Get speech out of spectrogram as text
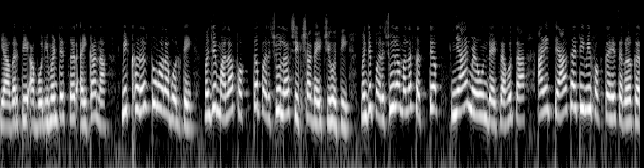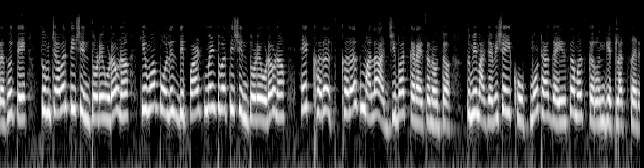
यावरती अबोली म्हणते सर ऐका ना मी खरंच तुम्हाला बोलते. म्हणजे मला फक्त परशूला शिक्षा द्यायची होती. म्हणजे परशूला मला सत्य न्याय मिळवून द्यायचा होता आणि त्यासाठी मी फक्त हे सगळं करत होते. तुमच्यावरती शिंतोडे उडवणं किंवा पोलीस डिपार्टमेंटवरती शिंतोडे उडवणं हे खरंच खरंच मला अजिबात करायचं नव्हतं. तुम्ही माझ्याविषयी खूप मोठा गैरसमज करून घेतलात सर.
